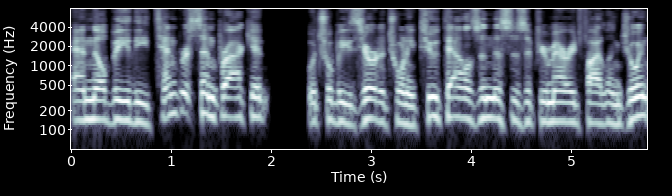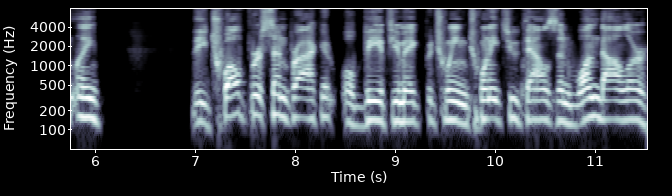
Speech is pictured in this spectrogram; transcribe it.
And there'll be the 10% bracket which will be 0 to 22,000. This is if you're married filing jointly. The 12% bracket will be if you make between $22,001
